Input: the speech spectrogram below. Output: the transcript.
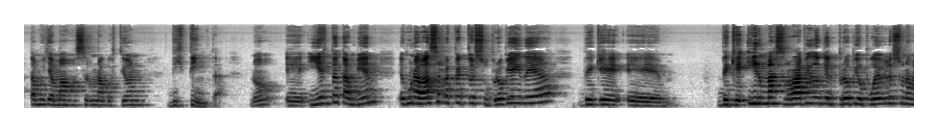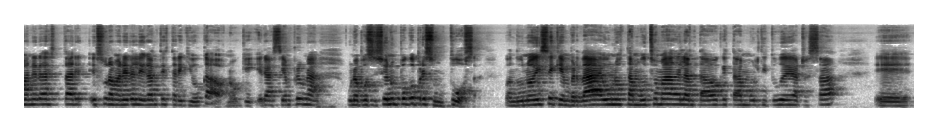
estamos llamados a hacer una cuestión distinta, ¿no? Eh, y esta también es un avance respecto de su propia idea de que, eh, de que ir más rápido que el propio pueblo es una manera de estar, es una manera elegante de estar equivocado, ¿no? Que era siempre una, una posición un poco presuntuosa. Cuando uno dice que en verdad uno está mucho más adelantado que estas multitudes atrasadas, eh,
